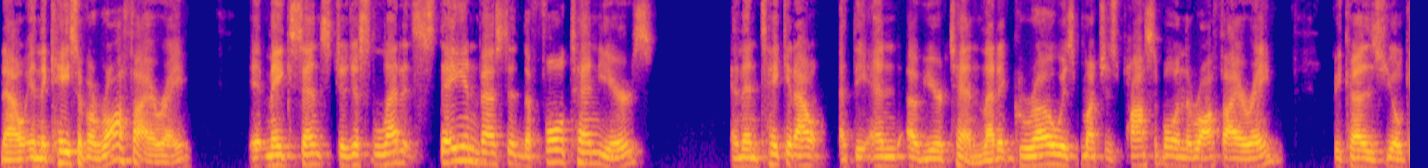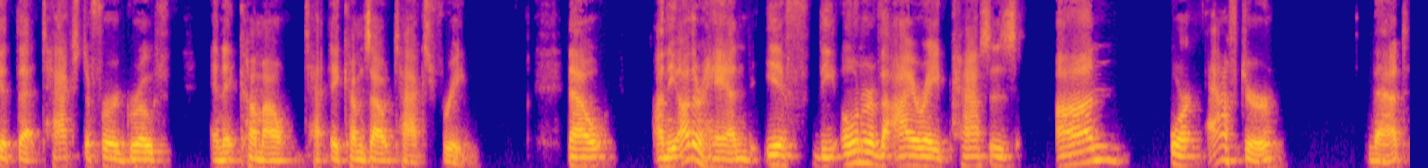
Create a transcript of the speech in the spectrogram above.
Now, in the case of a Roth IRA, it makes sense to just let it stay invested the full 10 years and then take it out at the end of year 10. Let it grow as much as possible in the Roth IRA because you'll get that tax deferred growth and it come out it comes out tax free. Now, on the other hand, if the owner of the IRA passes on or after that,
